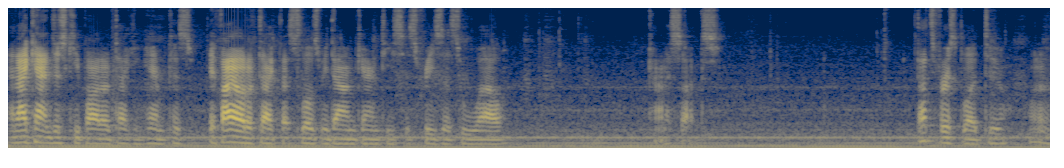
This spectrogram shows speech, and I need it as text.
And I can't just keep auto-attacking him, because if I auto-attack, that slows me down, guarantees his freeze as well. Kind of sucks. That's first blood, too. What a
